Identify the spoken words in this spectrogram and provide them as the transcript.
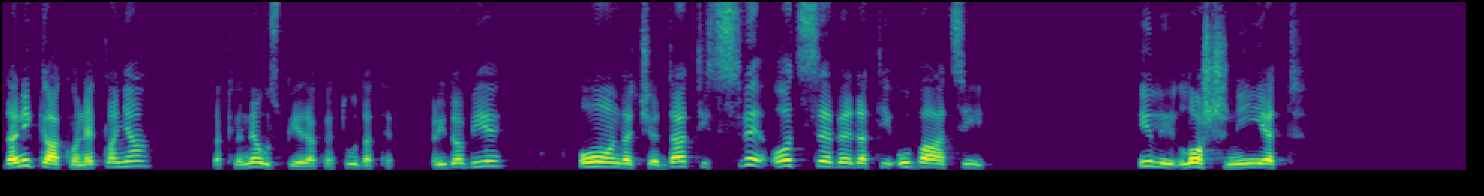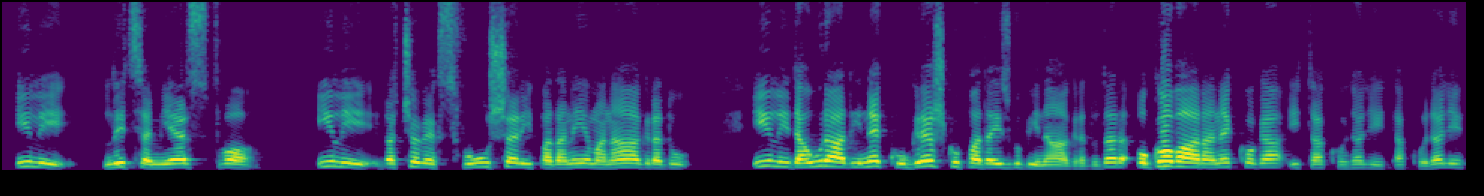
da nikako ne klanja, dakle ne uspije dakle, tu da te pridobije, onda će dati sve od sebe da ti ubaci ili loš nijet, ili licemjerstvo, ili da čovjek sfušari pa da nema nagradu, ili da uradi neku grešku pa da izgubi nagradu, da ogovara nekoga i tako dalje i tako dalje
